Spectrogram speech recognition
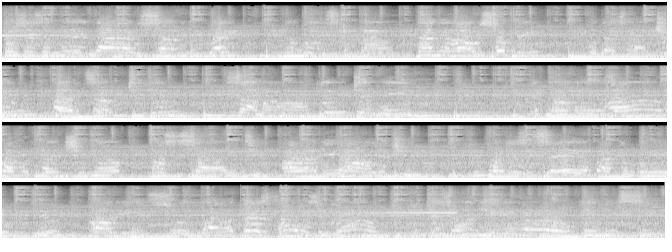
Versus at midnight or something right. The movies come out and they're always so great. Well, that's not true, but it's up to you. Some are good to me. If movies are a reflection of our society, our ideology, then what does it say about the way we view audience so loud? There's always a crowd, there's one hero in his seat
